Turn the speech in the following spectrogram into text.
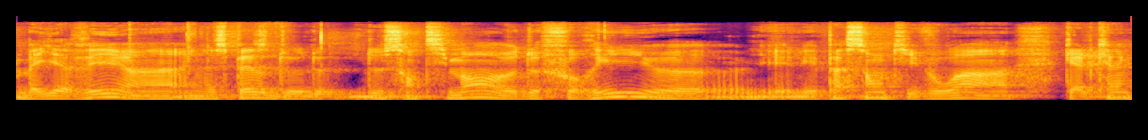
ben, il y avait un- une espèce de, de, de sentiment euh, d'euphorie, euh, les, les passants qui voient un- quelqu'un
